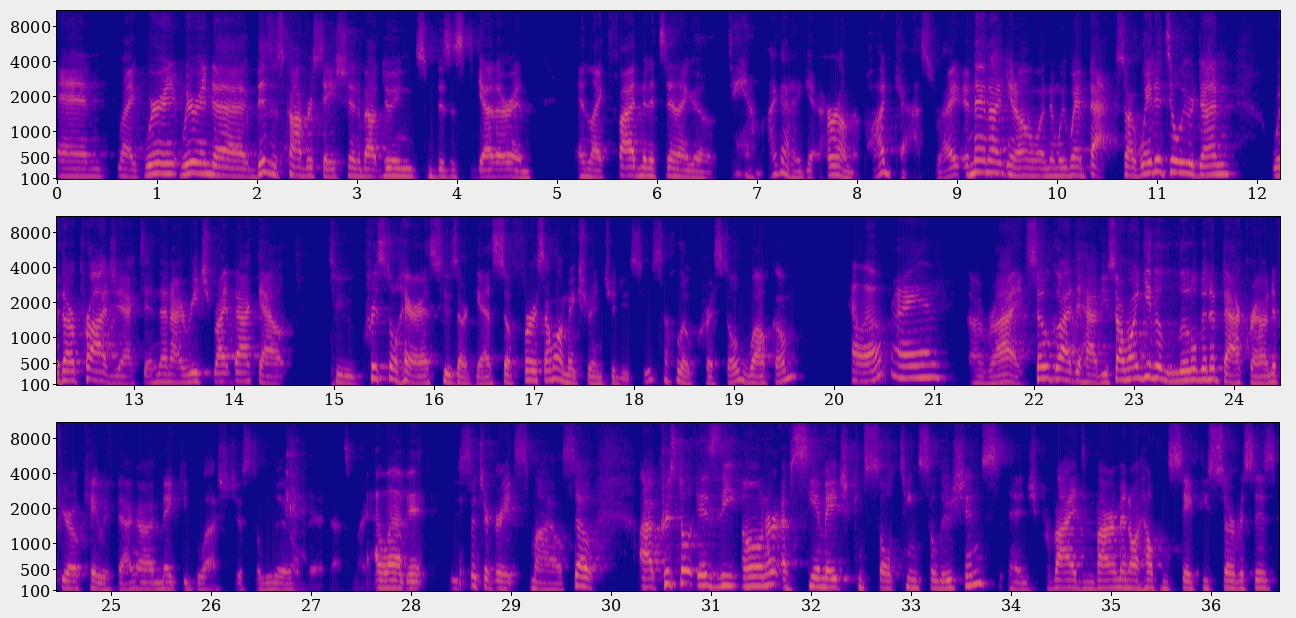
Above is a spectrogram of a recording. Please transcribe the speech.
and like we're in, we're in a business conversation about doing some business together, and and like five minutes in, I go, "Damn, I got to get her on the podcast, right?" And then I, you know, and then we went back. So I waited till we were done with our project, and then I reached right back out to Crystal Harris, who's our guest. So first, I want to make sure to introduce you. So hello, Crystal. Welcome. Hello, Brian. All right. So glad to have you. So I want to give a little bit of background, if you're okay with that. I'm going to make you blush just a little bit. That's my. I love it. Such a great smile. So, uh, Crystal is the owner of CMH Consulting Solutions, and she provides environmental health and safety services.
